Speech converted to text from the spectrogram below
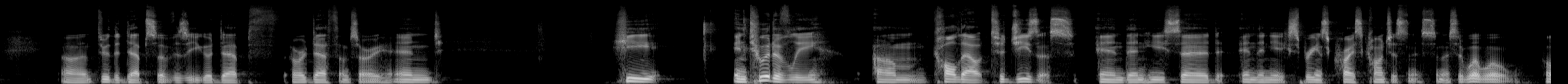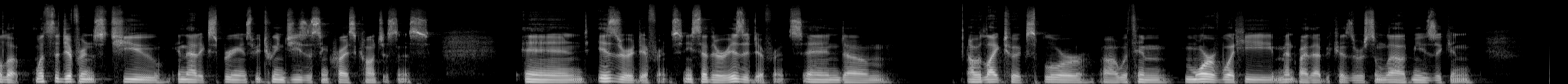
uh, through the depths of his ego depth or death, I'm sorry, and he intuitively um, called out to Jesus, and then he said, and then he experienced Christ consciousness, and I said, whoa, whoa, hold up, what's the difference to you in that experience between Jesus and Christ consciousness? And is there a difference? And he said there is a difference, and um, I would like to explore uh, with him more of what he meant by that because there was some loud music and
